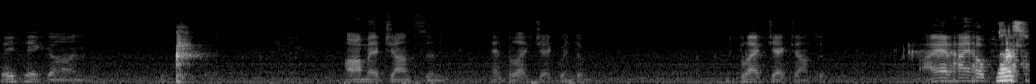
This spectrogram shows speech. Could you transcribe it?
They take on Ahmed Johnson and Blackjack Windham. Blackjack Johnson. I had high hopes. Best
